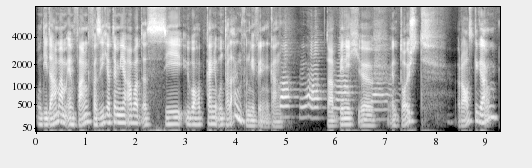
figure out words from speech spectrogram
Und die Dame am Empfang versicherte mir aber, dass sie überhaupt keine Unterlagen von mir finden kann. Da bin ich äh, enttäuscht rausgegangen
